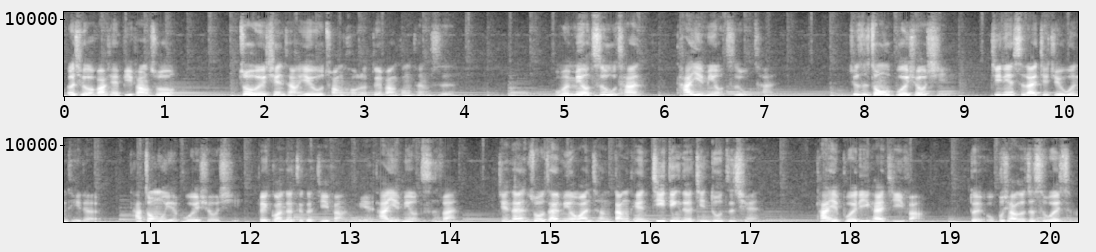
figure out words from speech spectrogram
而且我发现，比方说，作为现场业务窗口的对方工程师，我们没有吃午餐，他也没有吃午餐，就是中午不会休息。今天是来解决问题的，他中午也不会休息，被关在这个机房里面，他也没有吃饭。简单说，在没有完成当天既定的进度之前，他也不会离开机房。对，我不晓得这是为什么。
